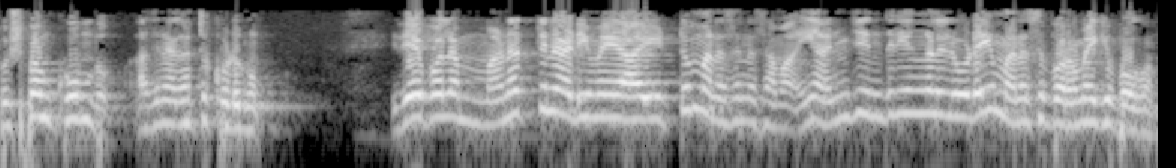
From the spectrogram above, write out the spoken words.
പുഷ്പം കൂമ്പും അതിനകത്ത് കൊടുങ്ങും. ഇതേപോലെ മണത്തിനടിമയായിട്ടും മനസ്സിന് സമ ഈ അഞ്ച് ഇന്ദ്രിയങ്ങളിലൂടെയും മനസ്സ് പുറമേക്ക് പോകും.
